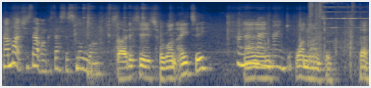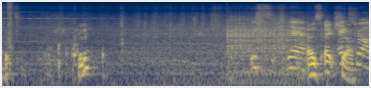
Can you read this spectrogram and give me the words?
How much is that one? Because that's a small one. So this is for 180 Oh, no, and 990. 190. Perfect. Ready? This, yeah. As extra. Extra.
